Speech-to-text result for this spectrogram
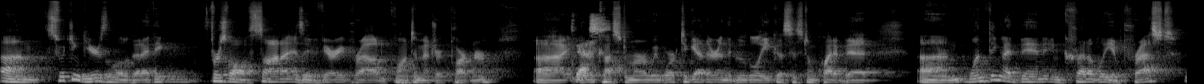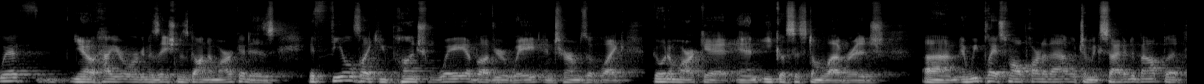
Um, switching gears a little bit, I think first of all, SADA is a very proud Quantum Metric partner. Uh, yes. You're a customer. We work together in the Google ecosystem quite a bit. Um, one thing I've been incredibly impressed with, you know, how your organization has gone to market is it feels like you punch way above your weight in terms of like go to market and ecosystem leverage. Um, and we play a small part of that, which I'm excited about. But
